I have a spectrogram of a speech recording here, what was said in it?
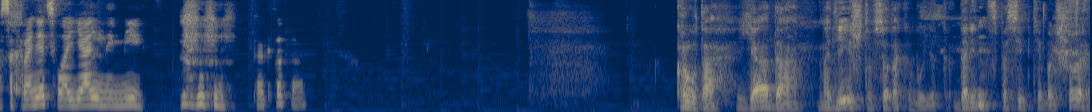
сохранять лояльными. Как-то так. Круто. Я, да, надеюсь, что все так и будет. Дарин, спасибо тебе большое.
